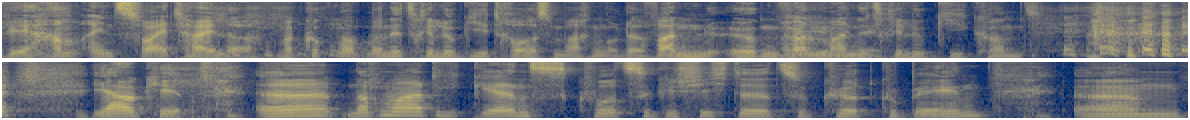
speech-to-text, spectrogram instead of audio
Wir haben einen Zweiteiler. Mal gucken, ob wir eine Trilogie draus machen oder wann irgendwann oh, mal eine Trilogie kommt. ja, okay. Äh, Nochmal die ganz kurze Geschichte zu Kurt Cobain. Ähm,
